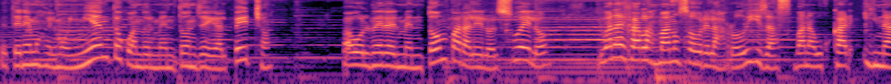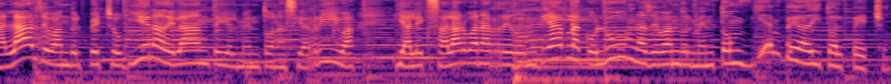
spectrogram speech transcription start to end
Detenemos el movimiento cuando el mentón llegue al pecho. Va a volver el mentón paralelo al suelo y van a dejar las manos sobre las rodillas. Van a buscar inhalar llevando el pecho bien adelante y el mentón hacia arriba. Y al exhalar van a redondear la columna llevando el mentón bien pegadito al pecho.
